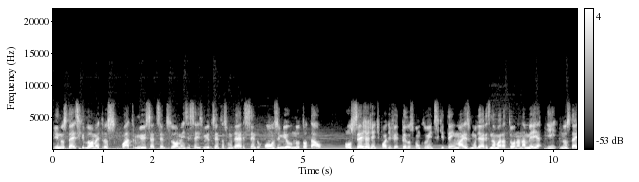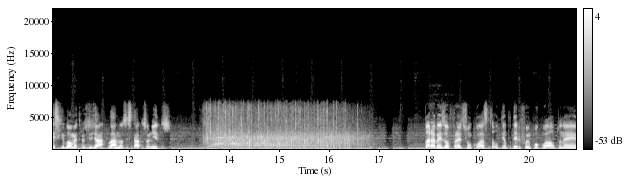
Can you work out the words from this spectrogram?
E nos 10 quilômetros, 4.700 homens e 6.200 mulheres, sendo 11 mil no total. Ou seja, a gente pode ver pelos concluintes que tem mais mulheres na maratona, na meia e nos 10 quilômetros já lá nos Estados Unidos. Parabéns ao Fredson Costa. O tempo dele foi um pouco alto, né?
